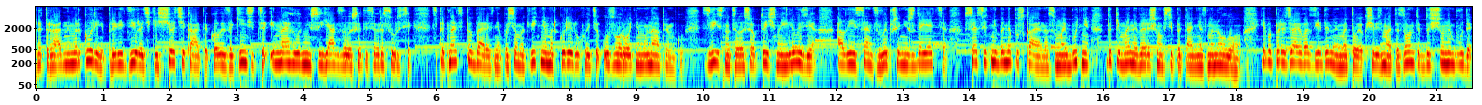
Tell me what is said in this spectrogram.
Ретроградний Меркурій, привіт зірочки, що чекати, коли закінчиться, і найголовніше, як залишитися в ресурсі. З 15 березня по 7 квітня Меркурій рухається у зворотньому напрямку. Звісно, це лише оптична ілюзія, але її сенс глибше, ніж здається. Всесвіт ніби не пускає нас у майбутнє, доки ми не вирішимо всі питання з минулого. Я попереджаю вас з єдиною метою. Якщо візьмете зонтик, дощу не буде.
